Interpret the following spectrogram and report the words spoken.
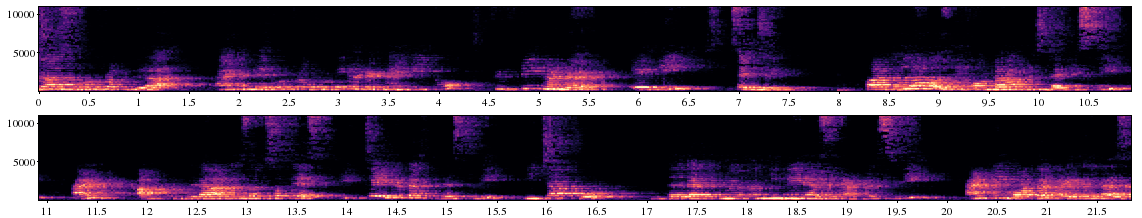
Shahs ruled from Berar and they ruled from 1490 to 1580 century. Fatullah was the founder of this dynasty and after Berar is also place, he changed the Ichapur that he made as a capital city and he got the title as a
